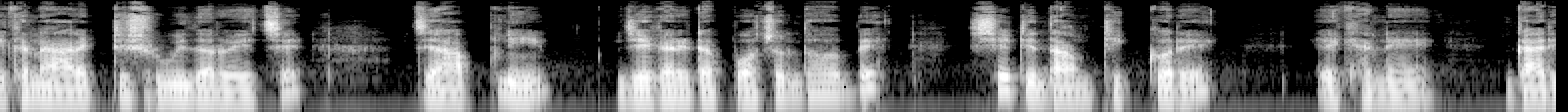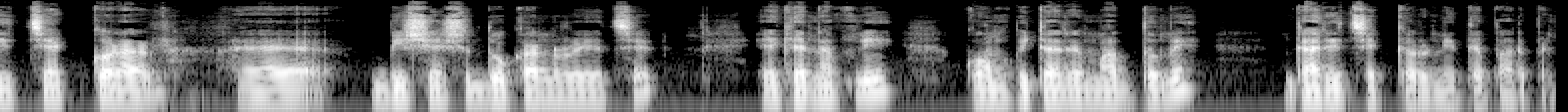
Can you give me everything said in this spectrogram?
এখানে আরেকটি সুবিধা রয়েছে, যে আপনি যে গাড়িটা পছন্দ হবে, সেটি দাম ঠিক করে এখানে গাড়ি চেক করার আহ, বিশেষ দোকান রয়েছে। এখানে আপনি কম্পিউটারের মাধ্যমে গাড়ি চেক করে নিতে পারবেন।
